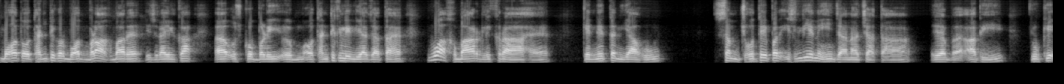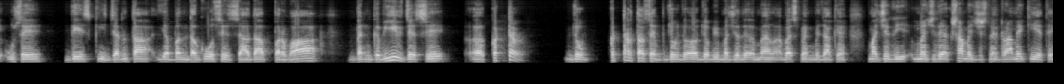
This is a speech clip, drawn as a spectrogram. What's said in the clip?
बहुत ऑथेंटिक और बहुत बड़ा अखबार है इसराइल का। आ, उसको बड़ी ऑथेंटिकली लिया जाता है। वो अखबार लिख रहा है कि नेतन याहू समझौते पर इसलिए नहीं जाना चाहता अभी क्योंकि उसे देश की जनता या बंधकों से ज़्यादा परवाह बनगवीर जैसे कट्टर जो कट्टरता से जो जो, जो भी मस्जिद वेस्ट बैंक में जाके मस्जिद मस्जिद अक्षा में जिसने ड्रामे किए थे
